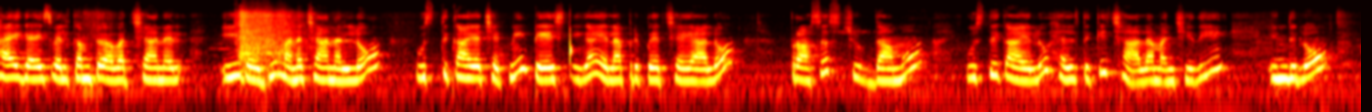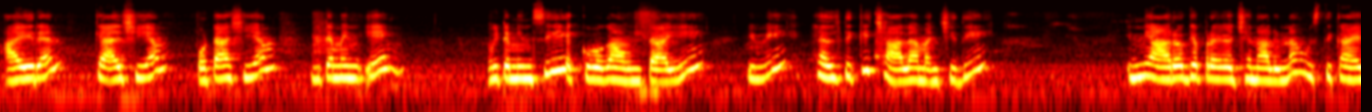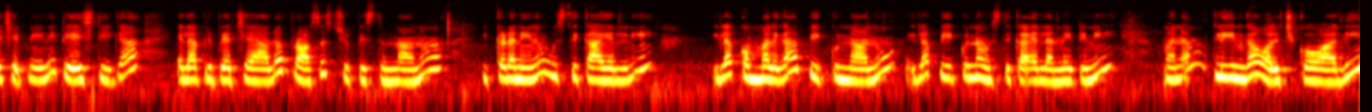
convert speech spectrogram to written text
Hi guys welcome to our channel ఈరోజు మన ఛానల్లో ఉస్తికాయ చట్నీ టేస్టీగా ఎలా ప్రిపేర్ చేయాలో ప్రాసెస్ చూద్దాము. ఉస్తికాయలు హెల్త్కి చాలా మంచిది. ఇందులో iron calcium potassium vitamin A vitamin C ఎక్కువగా ఉంటాయి. ఇవి హెల్త్కి చాలా మంచిది. ఇన్ని ఆరోగ్య ప్రయోజనాలున్న ఉస్తికాయ చట్నీని టేస్టీగా ఎలా ప్రిపేర్ చేయాలో ప్రాసెస్ చూపిస్తున్నాను. ఇక్కడ నేను ఉస్తికాయల్ని ఇలా కొమ్మలుగా పీక్కున్నాను. ఇలా పీక్కున్న ఉస్తికాయలన్నిటినీ మనం క్లీన్గా వలుచుకోవాలి.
